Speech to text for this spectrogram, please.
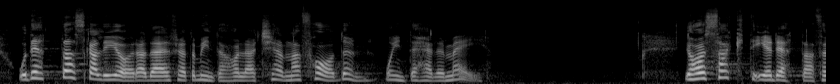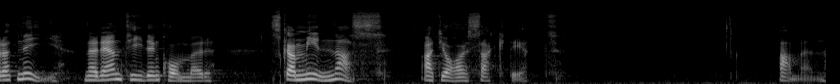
Och detta skall de göra därför att de inte har lärt känna Fadern och inte heller mig. Jag har sagt er detta för att ni, när den tiden kommer, ska minnas att jag har sagt det. Amen.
